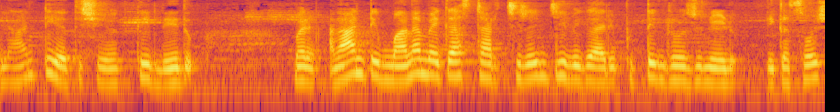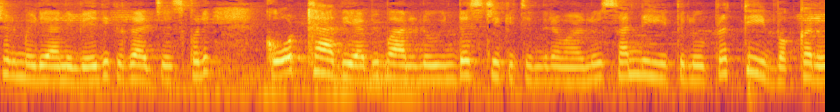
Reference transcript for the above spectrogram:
ఎలాంటి అతిశయోక్తి లేదు. మరి అలాంటి మన మెగాస్టార్ చిరంజీవి గారి పుట్టినరోజు నేడు. ఇక సోషల్ మీడియాని వేదికగా చేసుకొని కోట్లాది అభిమానులు ఇండస్ట్రీకి చెందిన వాళ్ళు సన్నిహితులు ప్రతి ఒక్కరూ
